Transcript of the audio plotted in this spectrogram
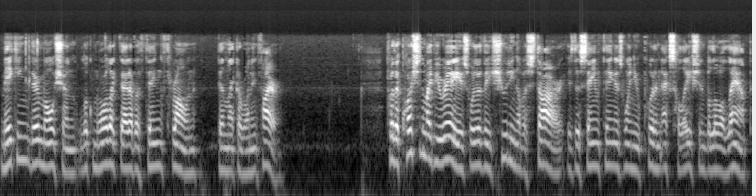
making their motion look more like that of a thing thrown than like a running fire. For the question might be raised whether the shooting of a star is the same thing as when you put an exhalation below a lamp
